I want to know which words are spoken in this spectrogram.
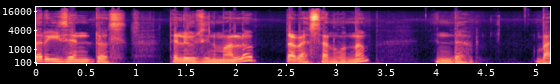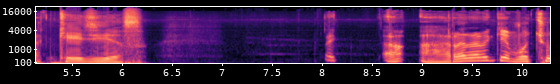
the recent Telugu సినిమాల్లో ద బెస్ట్ అనుకుందాం అండ్ బాక్ కేజీఎఫ్ లైక్ ఆర్ఆర్ఆర్కి ఇవ్వచ్చు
